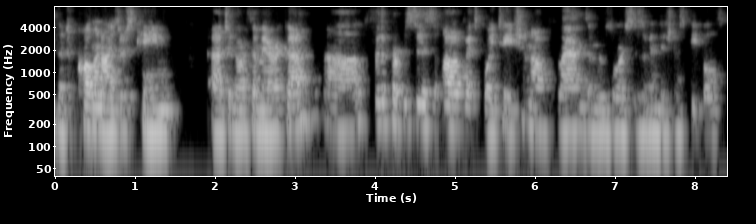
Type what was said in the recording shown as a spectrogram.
the colonizers came uh, to North America uh, for the purposes of exploitation of lands and resources of indigenous peoples,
